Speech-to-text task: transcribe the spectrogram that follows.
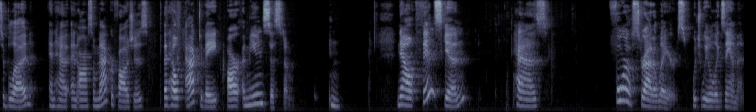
to blood and, have, and are also macrophages that help activate our immune system. now, thin skin has four strata layers, which we will examine.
